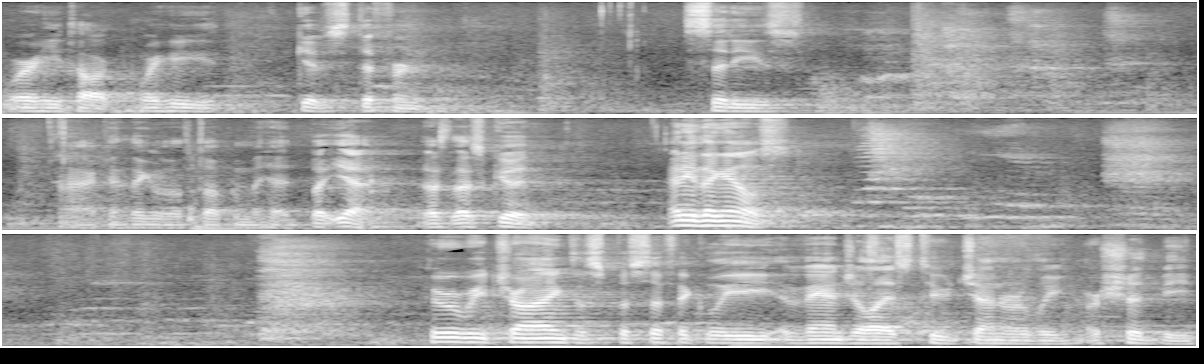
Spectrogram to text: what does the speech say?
where he talk, where he gives different cities. I can't think of it off the top of my head, but yeah, that's that's good. Anything else? Who are we trying to specifically evangelize to generally, or should be?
